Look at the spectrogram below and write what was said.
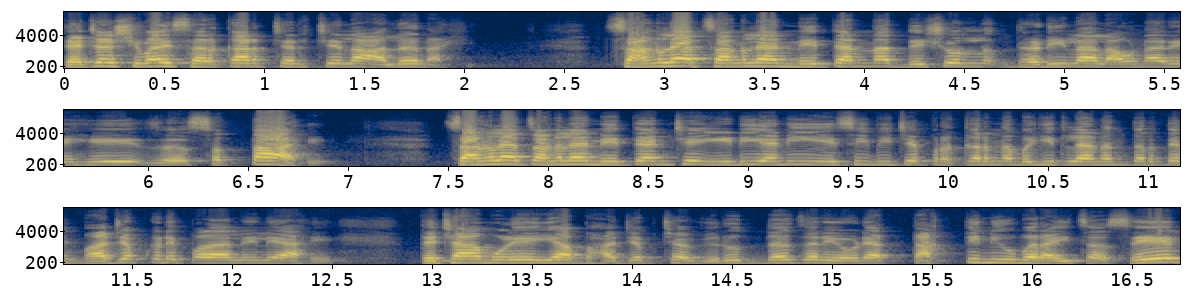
त्याच्याशिवाय सरकार चर्चेला आलं नाही. चांगल्या चांगल्या नेत्यांना देशोधडीला लावणारे हे सत्ता आहे. चांगल्या चांगल्या नेत्यांचे ईडी आणि एसीबीचे प्रकरण बघितल्यानंतर ते भाजपकडे पळालेले आहे. त्याच्यामुळे या भाजपच्या विरुद्ध जर एवढ्या ताकदीने उभं राहायचं असेल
